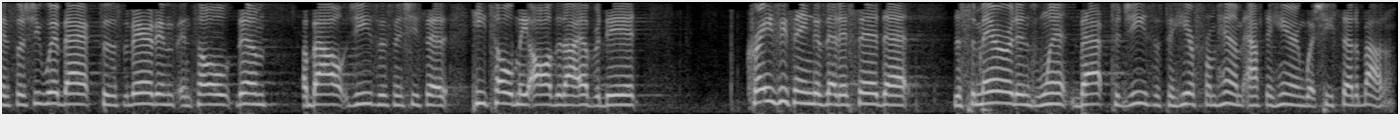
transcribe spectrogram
And so she went back to the Samaritans and told them about Jesus. And she said, he told me all that I ever did. Crazy thing is that it said that the Samaritans went back to Jesus to hear from him after hearing what she said about him.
